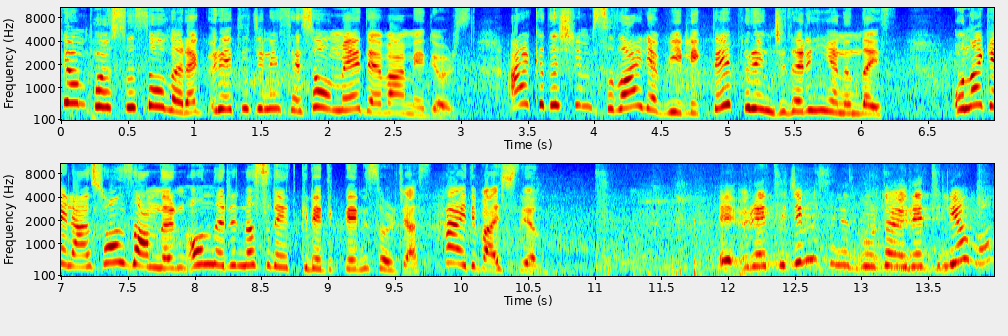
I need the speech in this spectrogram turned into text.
Afyon Postası olarak üreticinin sesi olmaya devam ediyoruz. Arkadaşım Sıla'yla birlikte fırıncıların yanındayız. Ona gelen son zamların onları nasıl etkilediklerini soracağız. Haydi başlayalım. E, üretici misiniz? Burada üretiliyor mu?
